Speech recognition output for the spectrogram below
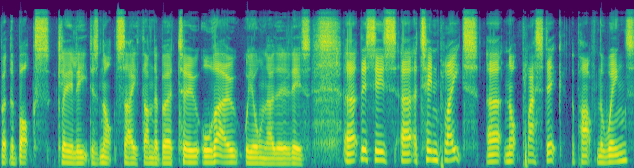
but the box clearly does not say Thunderbird 2, although we all know that it is. Uh, this is uh, a tin plate, uh, not plastic, apart from the wings.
